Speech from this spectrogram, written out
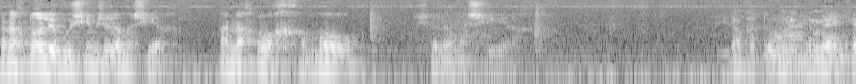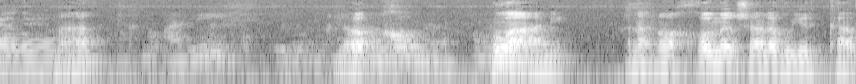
אנחנו הלבושים של המשיח. אנחנו החמור של המשיח. לא כתוב נדמה כאני... מה? אנחנו אני. לא. הוא העני. אנחנו החומר שעליו הוא ירכב.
